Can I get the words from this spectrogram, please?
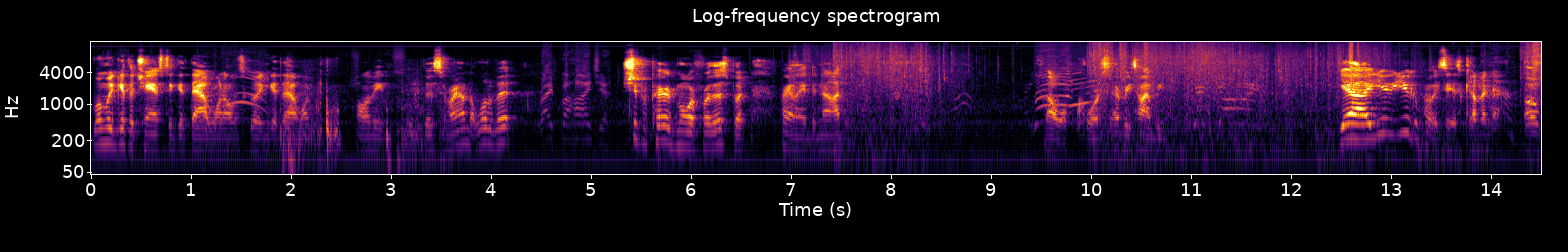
when we get the chance to get that one, I'll just go ahead and get that one. Well, let me move this around a little bit. Right behind you. Should prepared more for this, but apparently I did not. Oh, of course, every time we... Yeah, you you can probably see us coming. Oh.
